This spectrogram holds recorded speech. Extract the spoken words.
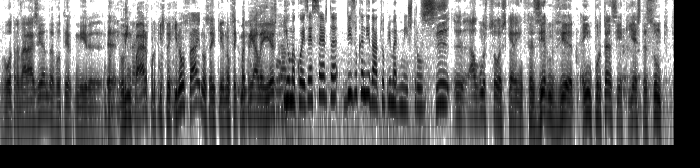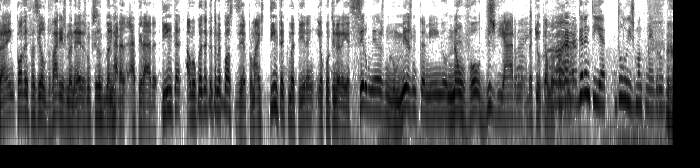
vou atrasar a agenda, vou ter que me ir uh, limpar, porque isto aqui não sai, não sei, que, não sei que material é este. E uma coisa é certa, diz o candidato a primeiro-ministro. Se uh, algumas pessoas querem fazer-me ver a importância que este assunto tem, podem fazê-lo de várias maneiras, não precisam de mandar a, a tirar tinta. Há uma coisa que eu também posso dizer, por mais tinta que me atirem, eu continuarei a ser o mesmo, no mesmo caminho, não vou desviar-me daquilo que é o meu programa. Garantia de Luís Montenegro. A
